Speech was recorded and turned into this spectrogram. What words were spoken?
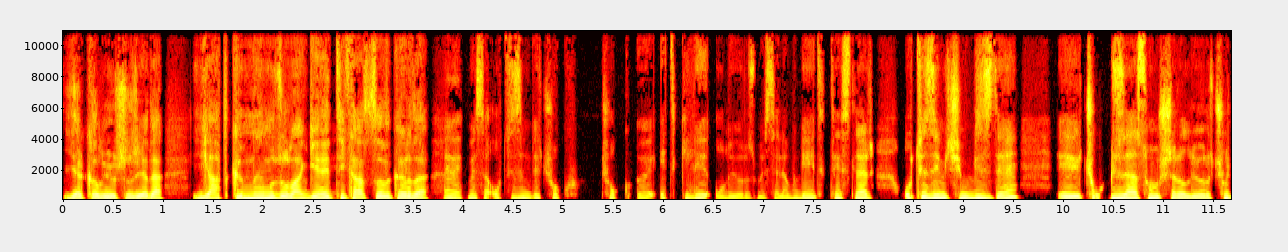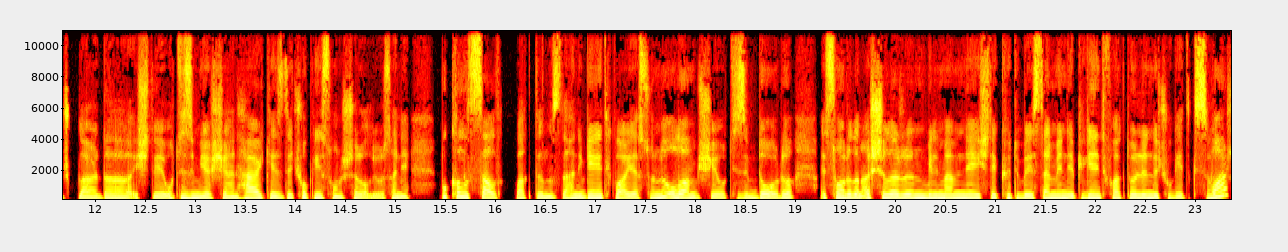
yakalıyorsunuz ya da yatkınlığımız olan genetik hastalıkları da Evet mesela otizmde çok çok etkili oluyoruz mesela bu genetik testler otizm için bizde e, çok güzel sonuçlar alıyoruz çocuklarda işte otizm yaşayan herkeste çok iyi sonuçlar alıyoruz. Hani bu kalıtsal baktığınızda hani genetik varyasyonu olan bir şey otizm doğru. E, sonradan aşıların bilmem ne işte kötü beslenmenin epigenetik faktörlerin de çok etkisi var.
